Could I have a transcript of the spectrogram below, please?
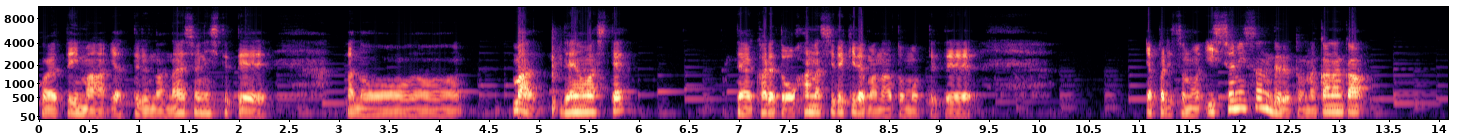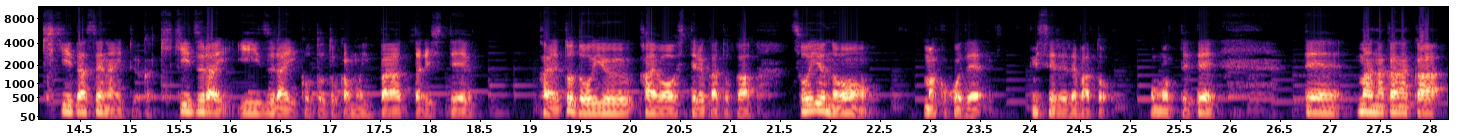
こうやって今やってるのは内緒にしてて、あのーまあ、電話して、で、彼とお話しできればなと思ってて、やっぱりその一緒に住んでるとなかなか聞き出せないというか、聞きづらい、言いづらいこととかもいっぱいあったりして、彼とどういう会話をしてるかとか、そういうのを、まあ、ここで見せれればと思ってて、で、まあなかなか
